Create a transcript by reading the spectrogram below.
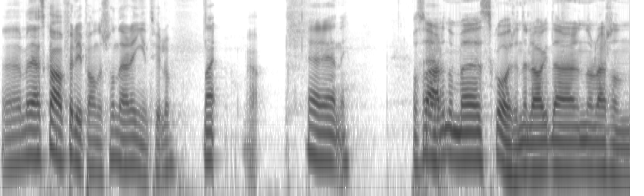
Eh, men jeg skal ha Felipe Andersson, det er det ingen tvil om. Nei, jeg er enig. Og så er det noe med skårende lag det er når det er sånn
